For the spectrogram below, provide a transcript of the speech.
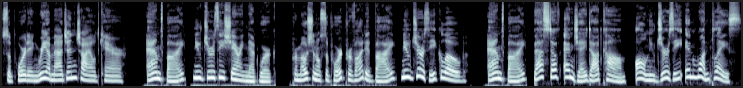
supporting Reimagine Childcare. And by New Jersey Sharing Network, promotional support provided by New Jersey Globe. And by bestofnj.com, all New Jersey in one place.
